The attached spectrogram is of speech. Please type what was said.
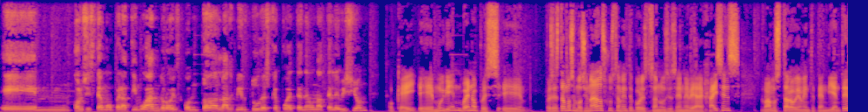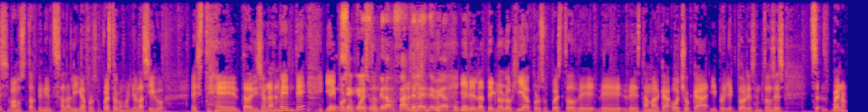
em, con sistema operativo Android, con todas las virtudes que puede tener una televisión. Ok, eh, muy bien. Bueno, pues, eh, pues estamos emocionados justamente por estos anuncios en NBA Hisense. Vamos a estar obviamente pendientes, vamos a estar pendientes a la liga, por supuesto, como yo la sigo este, tradicionalmente. Y por sé supuesto, que un gran fan de la NBA. y de la tecnología, por supuesto, de, de, esta marca 8K y proyectores. Entonces, bueno,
